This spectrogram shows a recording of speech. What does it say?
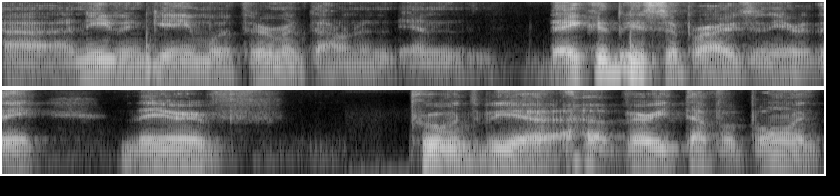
uh, an even game with Hermantown, and and they could be a surprise in here. They, they've proven to be a, a very tough opponent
